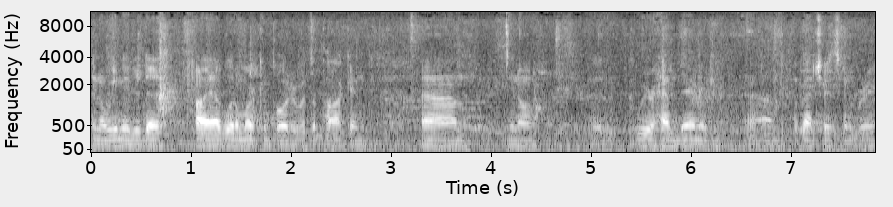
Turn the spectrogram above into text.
you know, we needed to probably have a little more composure with the puck, and um, you know, we were hemmed in, and um, eventually it's going to break.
